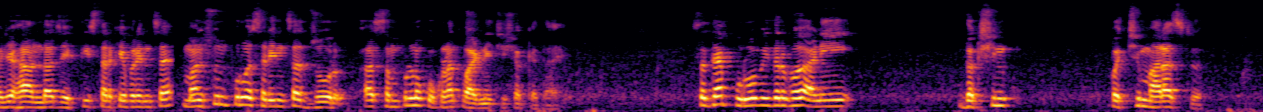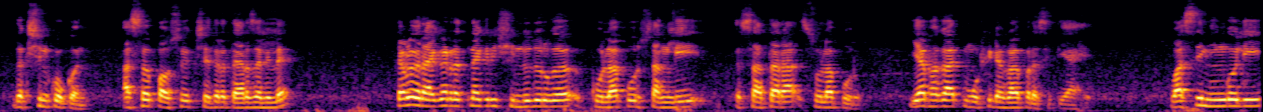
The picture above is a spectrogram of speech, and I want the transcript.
म्हणजे हा अंदाज एकतीस तारखेपर्यंतचा आहे. मान्सूनपूर्व सरींचा जोर हा संपूर्ण कोकणात वाढण्याची शक्यता आहे. सध्या पूर्व विदर्भ आणि दक्षिण पश्चिम महाराष्ट्र दक्षिण कोकण असं पावसाळी क्षेत्र तयार झालेलं आहे. त्यामुळे रायगड रत्नागिरी सिंधुदुर्ग कोल्हापूर सांगली सातारा सोलापूर या भागात मोठी ढगाळ परिस्थिती आहे. वाशिम हिंगोली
